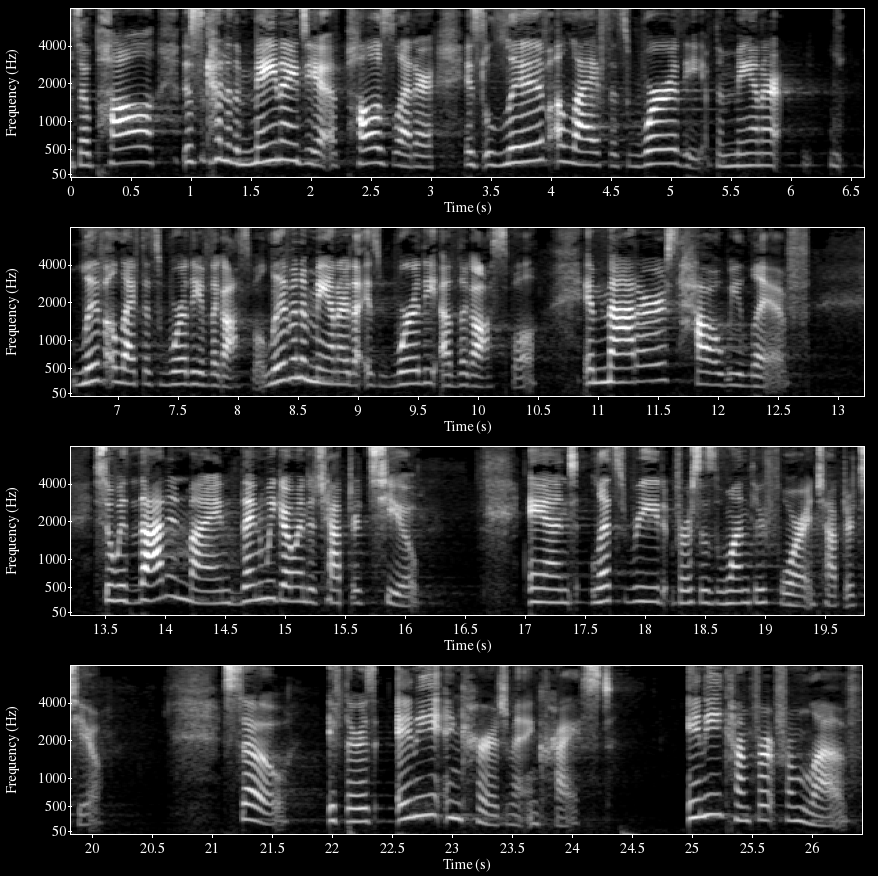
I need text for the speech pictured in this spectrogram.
So, Paul, this is kind of the main idea of Paul's letter is live a life that's worthy of the manner, live a life that's worthy of the gospel. Live in a manner that is worthy of the gospel. It matters how we live. So, with that in mind, then we go into chapter 2. And let's read verses 1 through 4 in chapter 2. So, if there is any encouragement in Christ, any comfort from love,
